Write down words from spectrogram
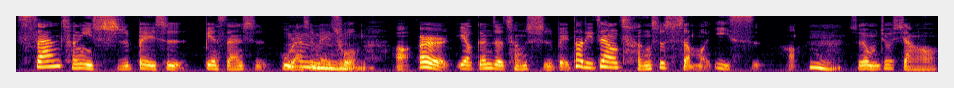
三乘以十倍是变三十，固然是没错。嗯啊，二要跟着乘十倍，到底这样乘是什么意思？好，嗯，所以我们就想哦，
